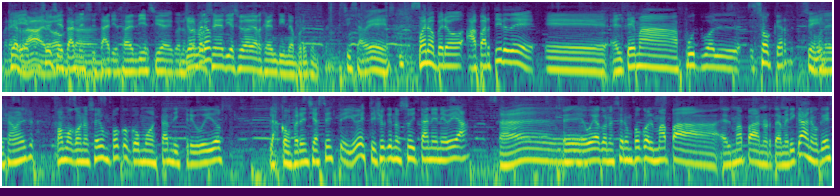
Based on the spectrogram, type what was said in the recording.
Por Qué ahí raro, No sé si es tan necesario saber 10 ciudades de Colombia. Yo no pero sé 10 ciudades de Argentina, por ejemplo. Sí sabes. Bueno, pero a partir de eh, el tema fútbol, soccer, Sí. como le llaman ellos, vamos a conocer un poco cómo están distribuidos las conferencias este y oeste. Yo que no soy tan NBA, Ah. eh, voy a conocer un poco el mapa, el mapa norteamericano, que es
